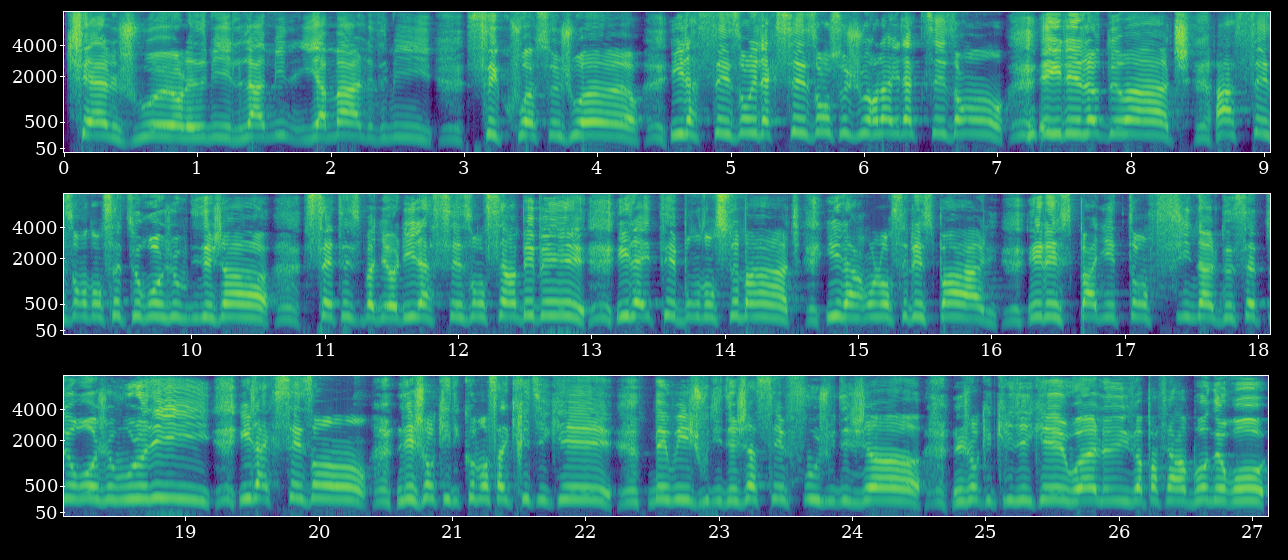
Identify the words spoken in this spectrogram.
Quel joueur, les amis. Lamine Yamal, les amis. C'est quoi ce joueur? Il a 16 ans, il a que 16 ans, ce joueur-là, il a que 16 ans. Et il est l'homme de match. À 16 ans dans cet euro, je vous dis déjà. Cet espagnol, il a 16 ans, c'est un bébé. Il a été bon dans ce match. Il a relancé l'Espagne. Et l'Espagne est en finale de cet euro, je vous le dis. Il a que 16 ans. Les gens qui commencent à le critiquer. Mais oui, je vous dis déjà, c'est fou, je vous dis déjà. Les gens qui il va pas faire un bon euro,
